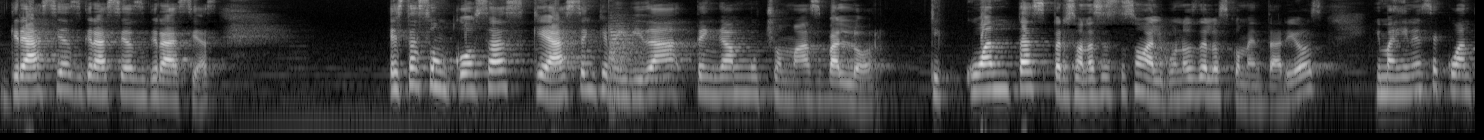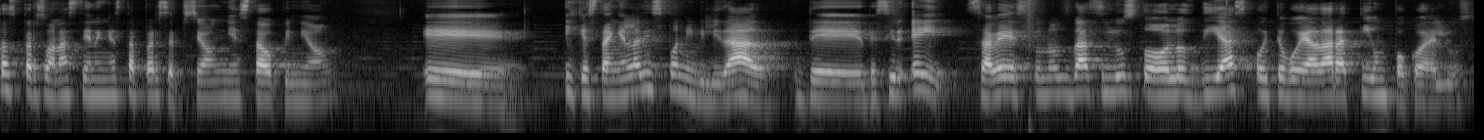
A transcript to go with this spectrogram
Gracias, gracias, gracias. Estas son cosas que hacen que mi vida tenga mucho más valor. Que cuántas personas, estos son algunos de los comentarios, imagínense cuántas personas tienen esta percepción y esta opinión eh, y que están en la disponibilidad de decir, hey, sabes, tú nos das luz todos los días, hoy te voy a dar a ti un poco de luz.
